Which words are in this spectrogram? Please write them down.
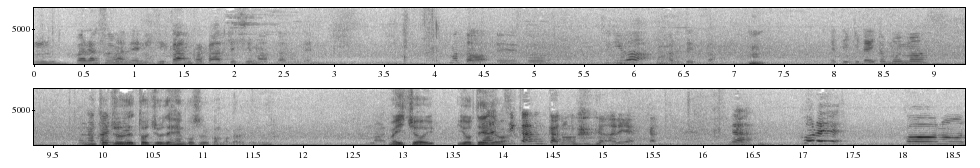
うん。バラすまでに時間かかってしまったので。またえっ、と次はアルテッツァうん、やっていきたいと思いますまあ、途中で途中で変更するかもわからんけどね。まあまあ一応予定では。何時間かのあれやんか。じゃあこれこの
